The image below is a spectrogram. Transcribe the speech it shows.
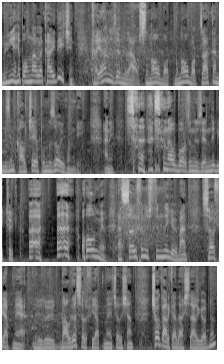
bünye hep onlarla kaydığı için kayağın üzerinde de o snowboard, snowboard zaten bizim kalça yapımıza uygun değil. Hani snowboard'un üzerinde bir Türk. Aa, olmuyor. Ya sörfün üstünde gibi ben sörf yapmaya dalga sörfü yapmaya çalışan çok arkadaşlar gördüm.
